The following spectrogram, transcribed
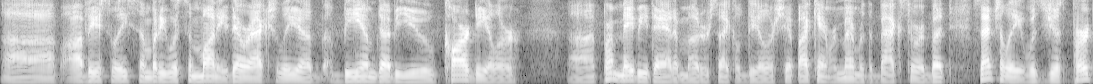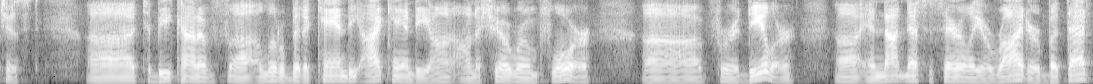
uh, obviously somebody with some money. They were actually a, a BMW car dealer uh, maybe they had a motorcycle dealership. I can't remember the backstory, but essentially it was just purchased uh, to be kind of uh, a little bit of candy, eye candy on, on a showroom floor uh, for a dealer uh, and not necessarily a rider. But that,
